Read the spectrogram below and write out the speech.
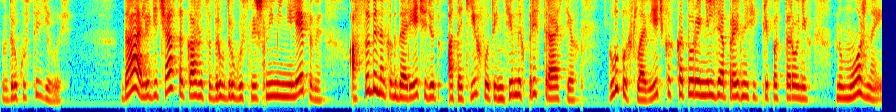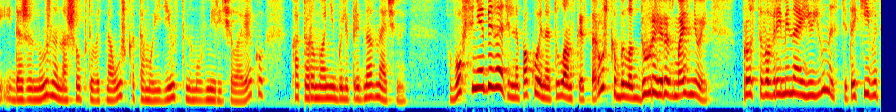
вдруг устыдилась. Да, люди часто кажутся друг другу смешными и нелепыми, особенно когда речь идет о таких вот интимных пристрастиях, глупых словечках, которые нельзя произносить при посторонних, но можно и даже нужно нашептывать на ушко тому единственному в мире человеку, которому они были предназначены. Вовсе не обязательно покойная туланская старушка была дурой и размазней. Просто во времена ее юности такие вот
